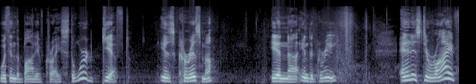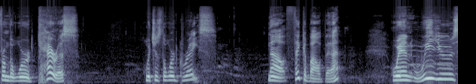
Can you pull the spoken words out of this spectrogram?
within the body of Christ. The word gift is charisma in, uh, in the Greek, and it is derived from the word charis, which is the word grace. Now, think about that. When we use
